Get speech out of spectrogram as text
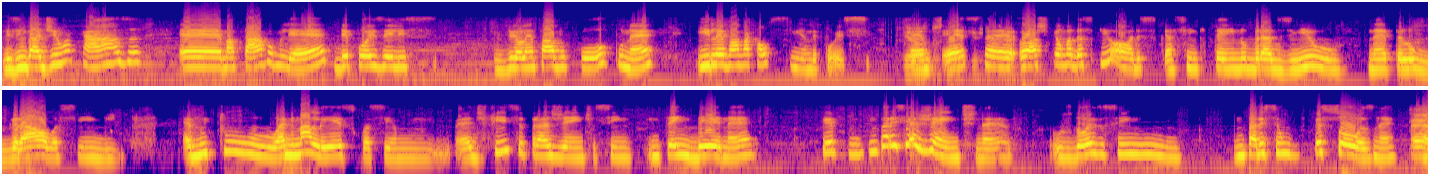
Eles invadiam a casa, é, matavam a mulher, depois eles violentavam o corpo, né? E levavam a calcinha depois. É, essa é, eu acho que é uma das piores, assim, que tem no Brasil. né? Pelo grau, assim, de, é muito animalesco, assim, é difícil pra gente, assim, entender, né? Porque não parecia gente, né? Os dois, assim, não pareciam pessoas, né? É,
